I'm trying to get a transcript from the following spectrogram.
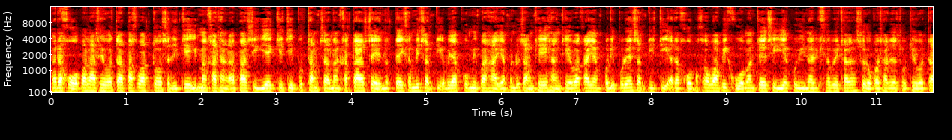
อาดโขปราเทวตาปักวัตโตสติเกอิมังคาทังอภาสิเยกิติพุทธังสานังคตาเสนเตคมิสันติอภยภูมิปหายัมปนุสังเทหังเทวกายังปริปุเรสันติติอาดาโขภควาภิกขวมันเตสีเยปุยินาภิกเวทัสสุโลกทัสสุเทวตา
